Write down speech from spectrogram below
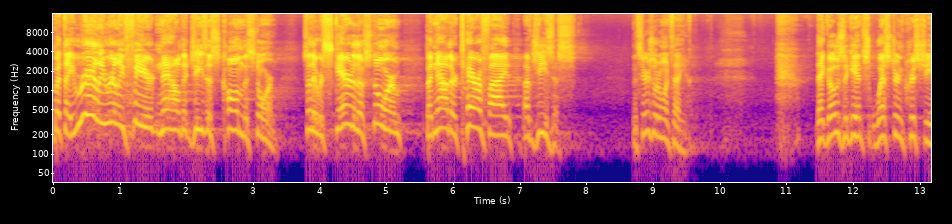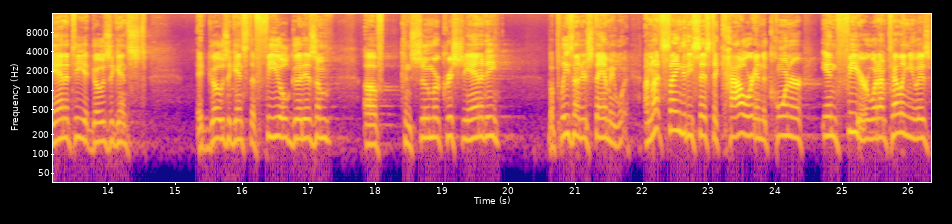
but they really, really feared now that Jesus calmed the storm. So they were scared of the storm, but now they're terrified of Jesus. And so here's what I want to tell you that goes against Western Christianity, it goes against, it goes against the feel goodism of consumer Christianity. But please understand me. I'm not saying that he says to cower in the corner in fear. What I'm telling you is,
